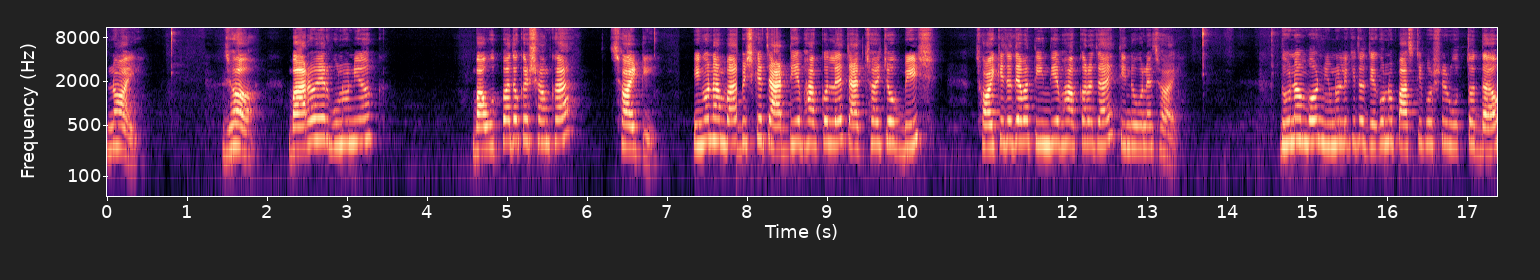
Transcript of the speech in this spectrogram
নয়। ঝ, বারো এর গুণনীয়ক বা উৎপাদকের সংখ্যা ছয়টি। ইঙ্গ নাম্বার চব্বিশকে চার দিয়ে ভাগ করলে চার, ছয়, চব্বিশ। ছয়কে যদি আবার তিন দিয়ে ভাগ করা যায়, তিন দুগুণে ছয়। দু নম্বর, নিম্নলিখিত যে কোনো পাঁচটি প্রশ্নের উত্তর দাও।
